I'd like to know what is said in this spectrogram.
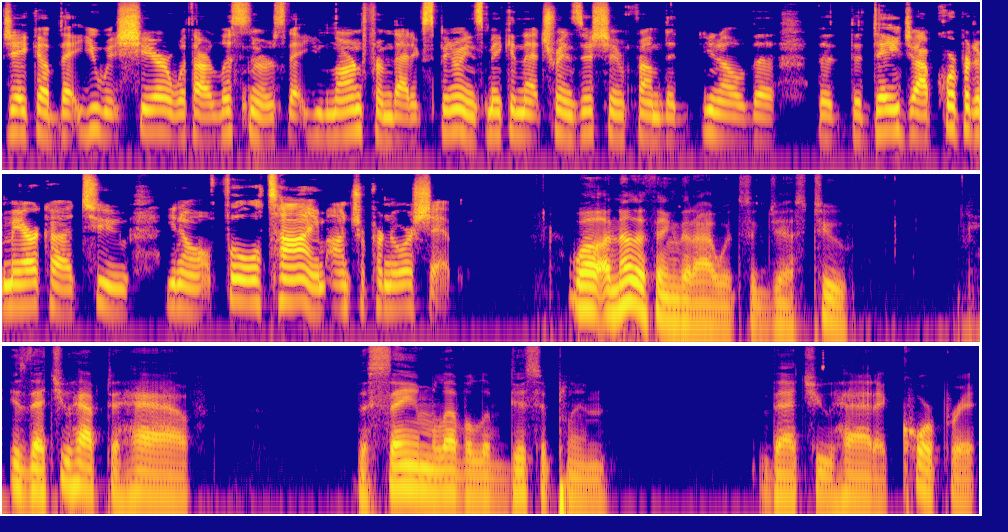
Jacob, that you would share with our listeners that you learned from that experience, making that transition from the, you know, the, the, the day job, corporate America to, you know, full time entrepreneurship? Well, another thing that I would suggest too is that you have to have the same level of discipline that you had at corporate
